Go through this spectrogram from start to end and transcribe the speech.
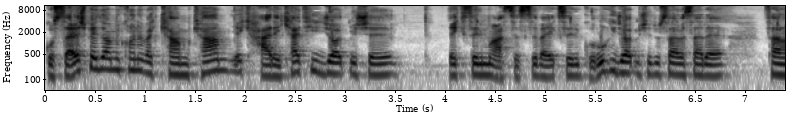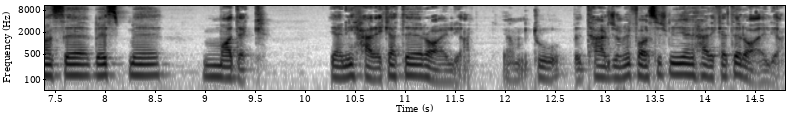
گسترش پیدا می‌کنه و کم کم یک حرکتی ایجاد میشه. یک سری مؤسسه و یک سری گروه ایجاد میشه تو سراسر فرانسه به اسم مادک. یعنی حرکت رائلیان. یعنی تو ترجمه فارسیش میگه یعنی حرکت رائلیان.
